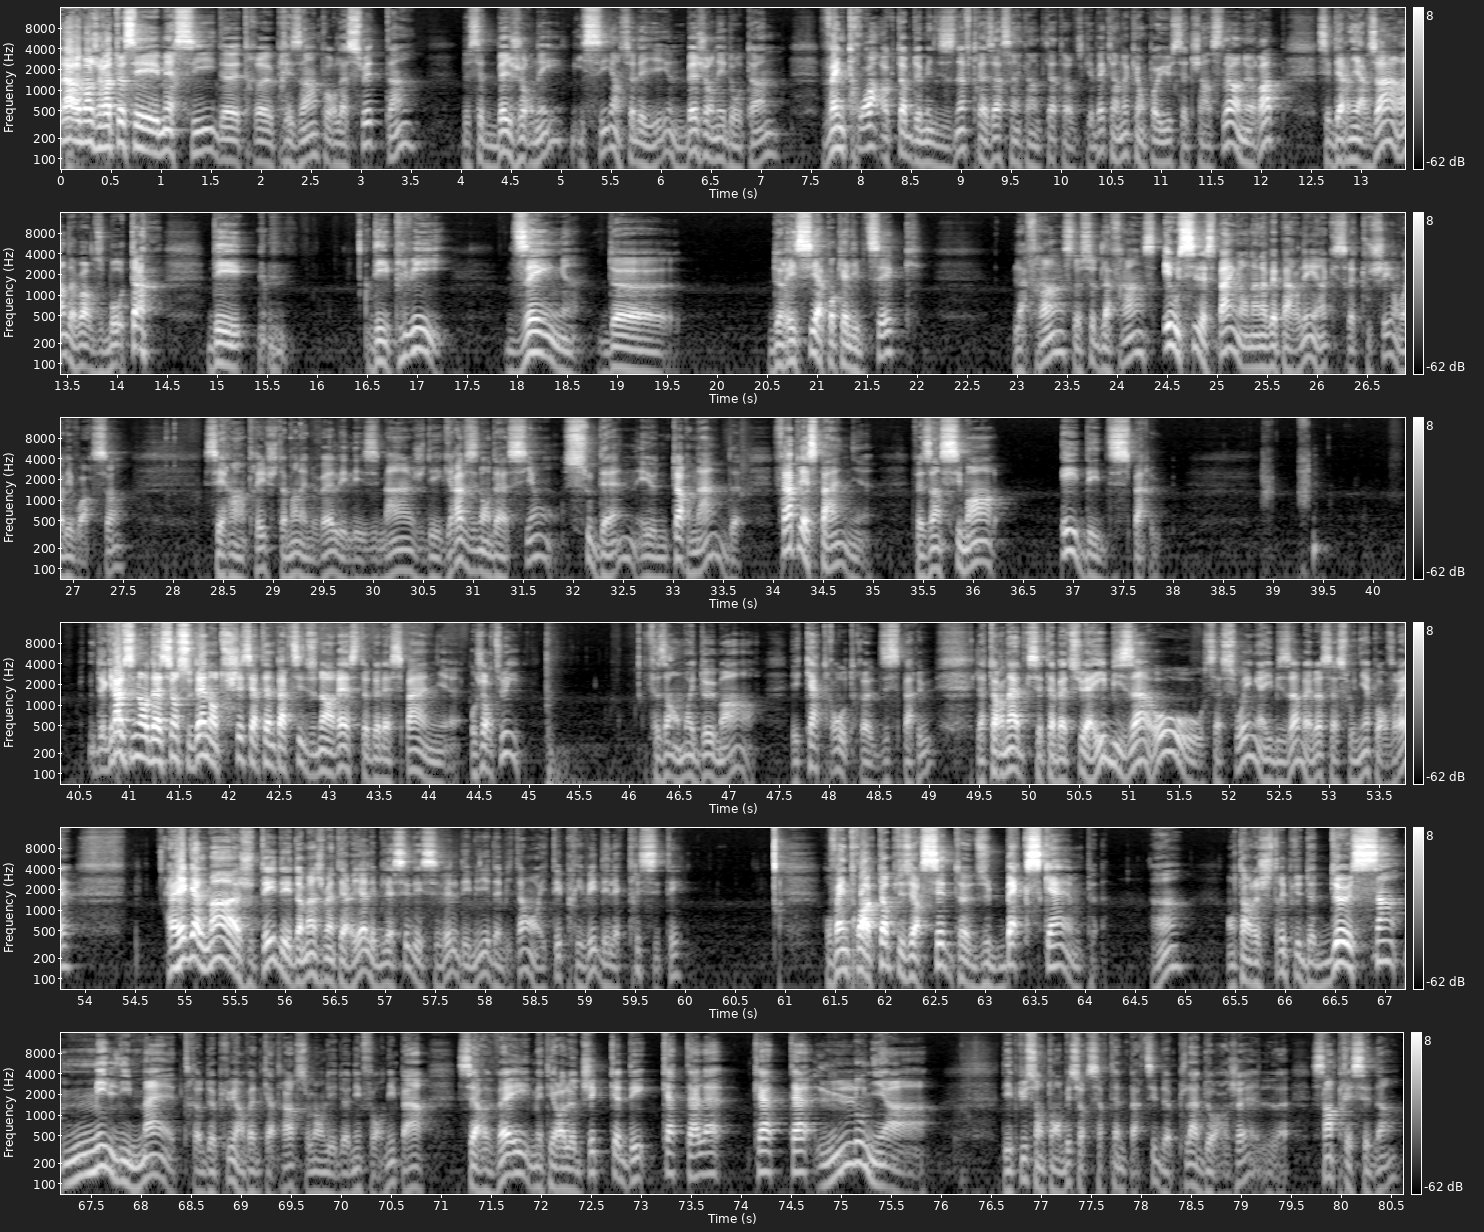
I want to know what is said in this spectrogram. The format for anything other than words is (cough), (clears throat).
Alors, bonjour à tous et merci d'être présents pour la suite hein, de cette belle journée, ici, ensoleillée, une belle journée d'automne. 23 octobre 2019, 13h54 heure du Québec. Il y en a qui n'ont pas eu cette chance-là en Europe, ces dernières heures, hein, d'avoir du beau temps, des, (clears throat) pluies dignes de, récits apocalyptiques. La France, le sud de la France, et aussi l'Espagne, on en avait parlé, hein, qui serait touché, on va aller voir ça c'est rentré justement la nouvelle et les images des graves inondations soudaines et une tornade frappe l'Espagne, faisant six morts et des disparus. De graves inondations soudaines ont touché certaines parties du nord-est de l'Espagne aujourd'hui, faisant au moins deux morts et quatre autres disparus. La tornade qui s'est abattue à Ibiza, oh, ça swing à Ibiza, ben là, ça soignait pour vrai, a également ajouté des dommages matériels et blessés des civils. Des milliers d'habitants ont été privés d'électricité. Au 23 octobre, plusieurs sites du Bexcamp hein, ont enregistré plus de 200 mm de pluie en 24 heures, selon les données fournies par Surveille météorologique des Catala Catalunya. Des pluies sont tombées sur certaines parties de Plat d'Orgel, sans précédent,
